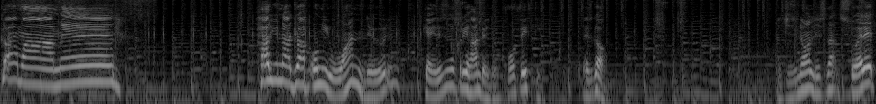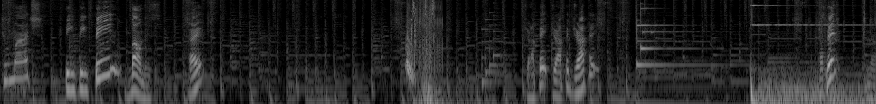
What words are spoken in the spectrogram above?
Come on, man. How do you not drop only one, dude? Okay, this is a 300, dude. 450. Let's go. And just, know, let's not sweat it too much. Ping, ping, ping. Bonus. Right? Drop it, drop it, drop it. Drop it? No.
